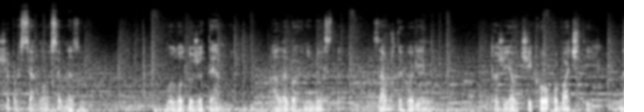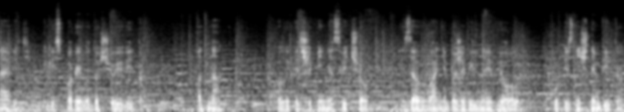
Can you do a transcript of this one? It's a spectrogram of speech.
що простяглося внизу. Було дуже темно, але вогні міста завжди горіли, тож я очікував побачити їх навіть крізь пориви дощу і вітру. Однак, коли під шипіння свічок і завивання божевільної віоли купі з нічним вітром,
